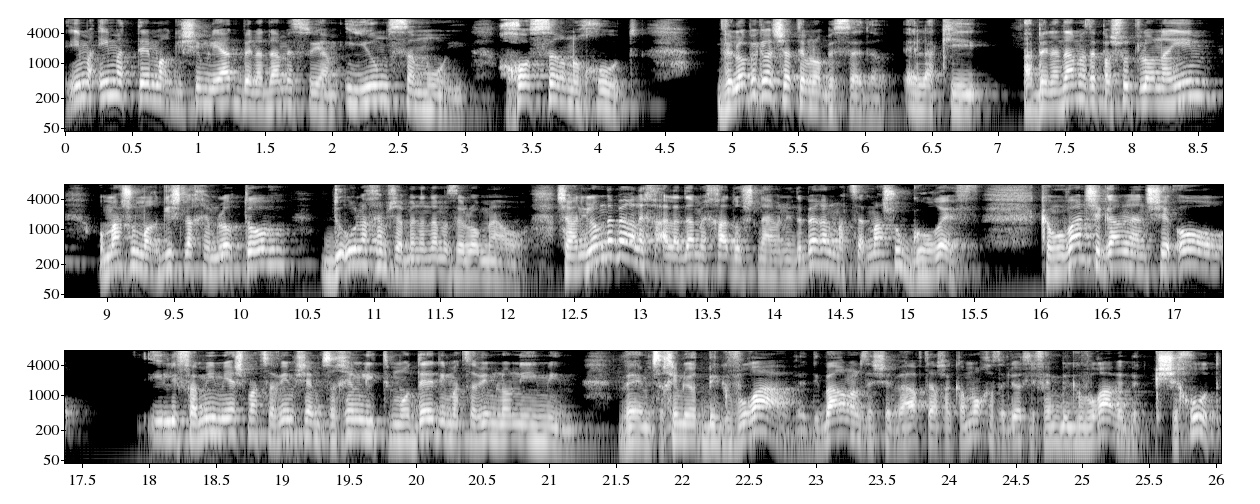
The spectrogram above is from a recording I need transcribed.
אם, אם אתם מרגישים ליד בן אדם מסוים איום סמוי, חוסר נוחות, ולא בגלל שאתם לא בסדר, אלא כי הבן אדם הזה פשוט לא נעים, או משהו מרגיש לכם לא טוב, דעו לכם שהבן אדם הזה לא מהאור. עכשיו, אני לא מדבר על, על אדם אחד או שניים, אני מדבר על מצ... משהו גורף. כמובן שגם לאנשי אור, לפעמים יש מצבים שהם צריכים להתמודד עם מצבים לא נעימים, והם צריכים להיות בגבורה, ודיברנו על זה ש"ואהבת לך כמוך" זה להיות לפעמים בגבורה ובקשיחות.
